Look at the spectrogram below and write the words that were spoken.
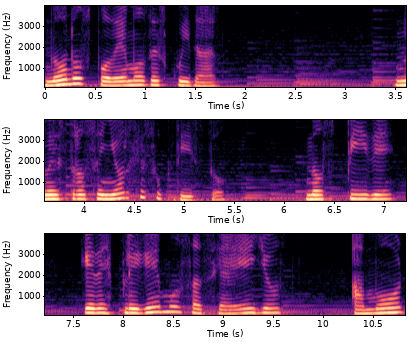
no nos podemos descuidar. Nuestro Señor Jesucristo nos pide que despleguemos hacia ellos amor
